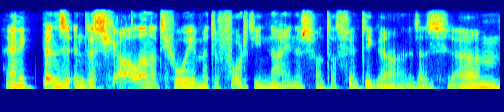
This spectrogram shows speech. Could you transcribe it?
En ik ben ze in de schaal aan het gooien met de 49ers, want dat vind ik dan. Is, ehm,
